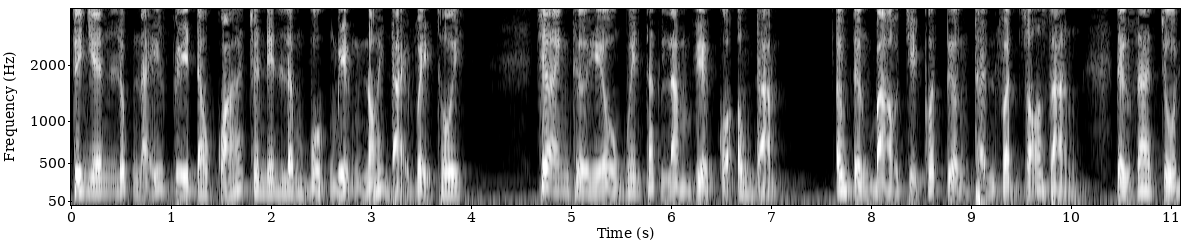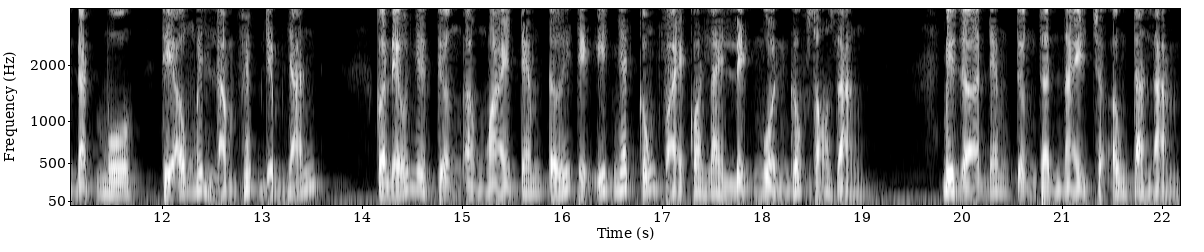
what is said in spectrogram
Tuy nhiên lúc nãy vì đau quá cho nên Lâm buộc miệng nói đại vậy thôi. Chứ anh thừa hiểu nguyên tắc làm việc của ông Đạm. Ông từng bảo chỉ có tượng thần Phật rõ ràng, được gia chủ đặt mua thì ông mới làm phép điểm nhãn. Còn nếu như tượng ở ngoài đem tới thì ít nhất cũng phải có lai lịch nguồn gốc rõ ràng. Bây giờ đem tượng thần này cho ông ta làm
